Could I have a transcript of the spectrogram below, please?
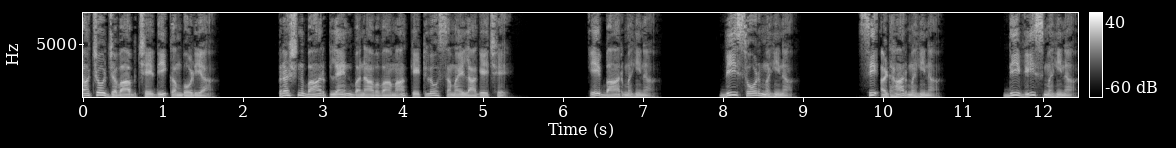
સાચો જવાબ છે દી કંબોડિયા. પ્રશ્ન બાર, પ્લેન બનાવવામાં કેટલો સમય લાગે છે? એ બાર મહિના. બી સોળ મહિના. સી અઢાર મહિના. ડી વીસ મહિના.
